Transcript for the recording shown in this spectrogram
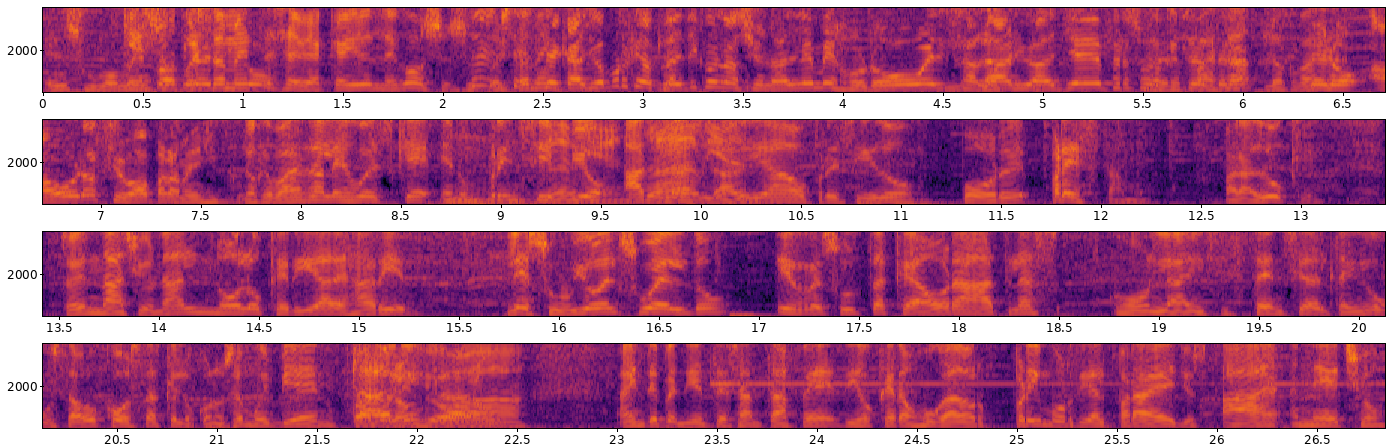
en su Que momento supuestamente Atlético- se había caído el negocio, se, supuestamente. se cayó porque Atlético Nacional le mejoró el salario a Jefferson, lo que etcétera, pasa- lo que pasa- pero ahora se va para México. Lo que pasa, Alejo, es que en un principio bien, Atlas bien. había ofrecido por eh, préstamo para Duque. Entonces Nacional no lo quería dejar ir. Le subió el sueldo y resulta que ahora Atlas, con la insistencia del técnico Gustavo Costa, que lo conoce muy bien, cuando Claro, dirigió claro. a, a Independiente Santa Fe, dijo que era un jugador primordial para ellos. Han hecho,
